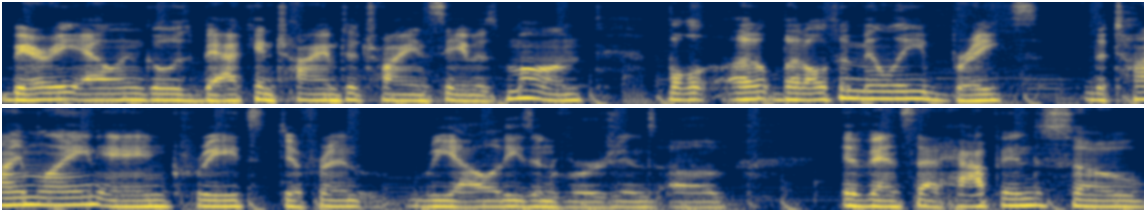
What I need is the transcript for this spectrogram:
Barry Allen goes back in time to try and save his mom, but uh, but ultimately breaks the timeline and creates different realities and versions of events that happened. So,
